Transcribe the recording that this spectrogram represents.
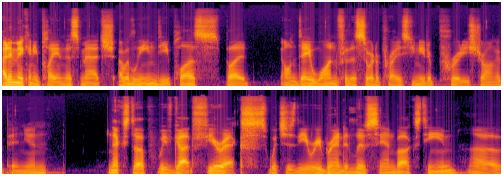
I didn't make any play in this match. I would lean D plus, but on day one for this sort of price, you need a pretty strong opinion. Next up, we've got FearX, which is the rebranded Liiv Sandbox team. Uh,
